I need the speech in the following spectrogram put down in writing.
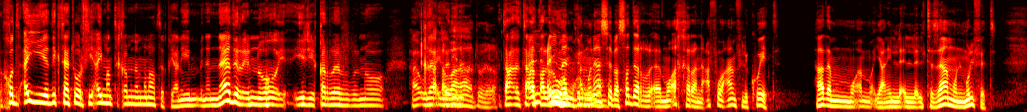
خذ أي دكتاتور في أي منطقة من المناطق. يعني من النادر إنه يجي يقرر إنه هؤلاء الذين تعطلوهم بالمناسبه صدر مؤخرا عفو عام في الكويت. هذا يعني التزامن ملفت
